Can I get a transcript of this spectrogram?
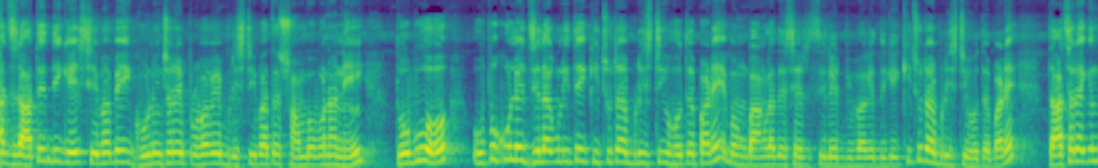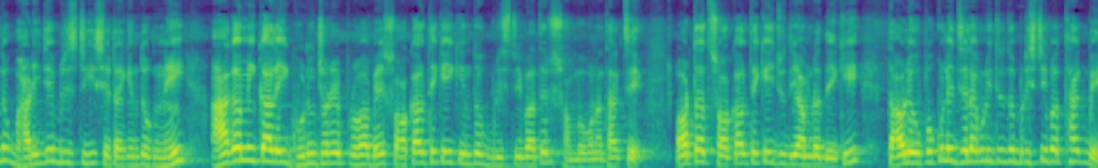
আজ রাতের দিকে সেভাবেই ঘূর্ণিঝড়ের প্রভাবে বৃষ্টিপাতের সম্ভাবনা নেই। তবুও উপকূলের জেলাগুলিতে কিছুটা বৃষ্টি হতে পারে এবং বাংলাদেশের সিলেট বিভাগের দিকে কিছুটা বৃষ্টি হতে পারে। তাছাড়া কিন্তু ভারী যে বৃষ্টি, সেটা কিন্তু নেই। আগামীকাল এই ঘূর্ণিঝড়ের প্রভাবে সকাল থেকেই কিন্তু বৃষ্টিপাতের সম্ভাবনা থাকছে। অর্থাৎ সকাল থেকেই যদি আমরা দেখি, তাহলে উপকূলের জেলাগুলিতে তো বৃষ্টিপাত থাকবে।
